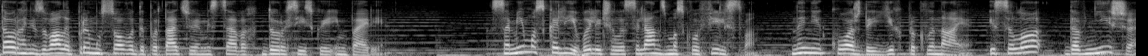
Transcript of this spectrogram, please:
та організували примусову депортацію місцевих до Російської імперії. Самі москалі вилічили селян з москвофільства. Нині кожний їх проклинає, і село давніше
